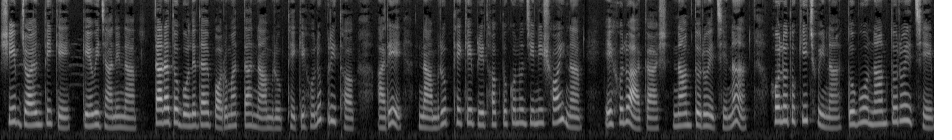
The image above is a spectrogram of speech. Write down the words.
শিব জয়ন্তীকে কেউই জানে না। তারা তো বলে দেয় পরমাত্মা নামরূপ থেকে হলো পৃথক। আরে, নামরূপ থেকে পৃথক তো কোনো জিনিস হয় না। এ হলো আকাশ, নাম তো রয়েছে না। হলো তো কিছুই না, তবুও নাম তো রয়েছে।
